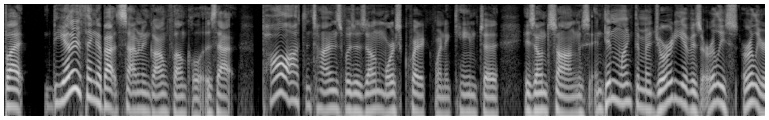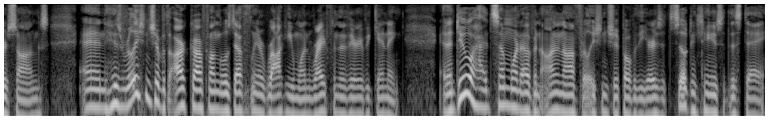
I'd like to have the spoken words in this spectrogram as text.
But the other thing about Simon and Garfunkel is that Paul oftentimes was his own worst critic when it came to his own songs and didn't like the majority of his early earlier songs. And his relationship with Art Garfunkel is definitely a rocky one right from the very beginning. And the duo had somewhat of an on and off relationship over the years that still continues to this day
